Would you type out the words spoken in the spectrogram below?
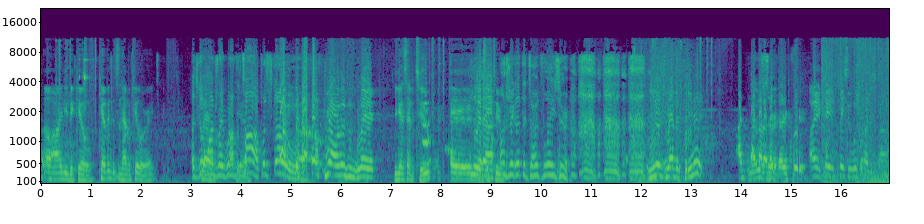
Oh, I need the kill. Kevin doesn't have a kill, right? Let's go, No. Andre. We're on the Yeah. top. Let's go. Bro, this is lit. You guys have two? Hey, you guys Yeah. have two. Andre got the dark voyager. You, you haven't seen it? I, I No, thought I sir. made it very clear. Alright, Casey, Casey, look what I just found.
